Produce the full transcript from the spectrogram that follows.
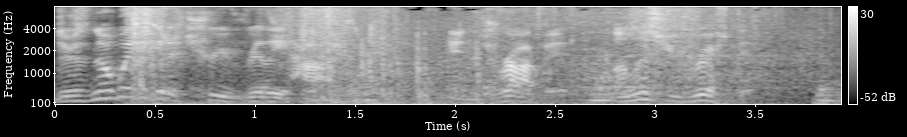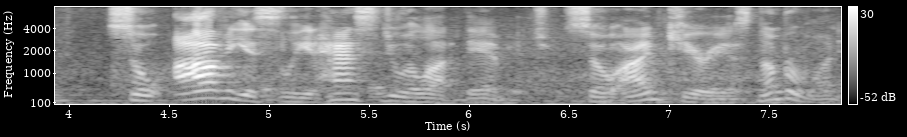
there's no way to get a tree really high and drop it unless you rift it. So obviously it has to do a lot of damage. So I'm curious, number one,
